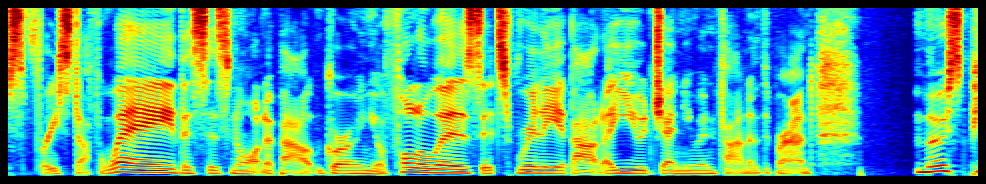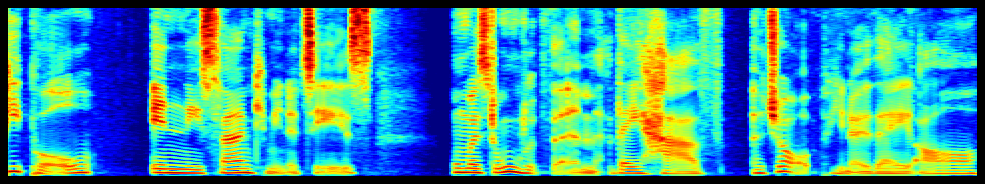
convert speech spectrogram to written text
free stuff away. This is not about growing your followers. It's really about are you a genuine fan of the brand? Most people in these fan communities almost all of them, they have a job. You know, they are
